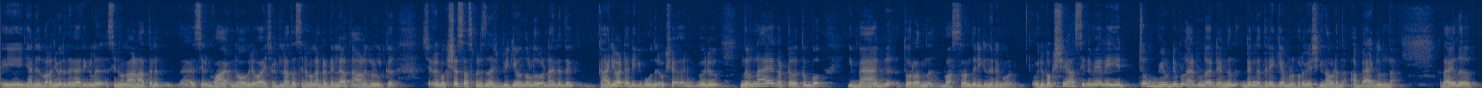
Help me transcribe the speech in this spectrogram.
ഈ ഞാനിത് പറഞ്ഞു വരുന്ന കാര്യങ്ങൾ സിനിമ കാണാത്ത സിനിമ നോവൽ വായിച്ചിട്ടില്ലാത്ത സിനിമ കണ്ടിട്ടില്ലാത്ത ആളുകൾക്ക് പക്ഷേ സസ്പെൻസ് നശിപ്പിക്കുക കൊണ്ട് അതിനകത്ത് കാര്യമായിട്ട് എനിക്ക് പോകുന്നില്ല. പക്ഷേ ഒരു- നിർണായക ഘട്ടം എത്തുമ്പോൾ ഈ ബാഗ് തുറന്ന് വസ്ത്രം ധരിക്കുന്ന രംഗമാണ് ഒരു പക്ഷേ ആ സിനിമയിലെ ഏറ്റവും ബ്യൂട്ടിഫുൾ ആയിട്ടുള്ള രംഗ രംഗത്തിലേക്ക് നമ്മൾ പ്രവേശിക്കുന്ന അവിടെ നിന്ന് ആ ബാഗിൽ നിന്ന്. അതായത്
